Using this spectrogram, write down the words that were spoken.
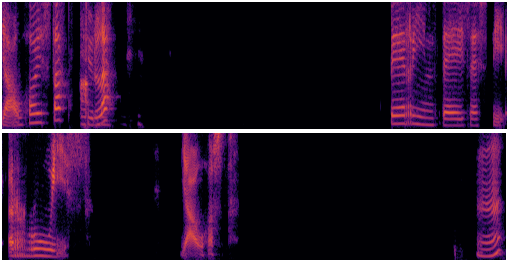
Jauhoista, Ah, kyllä. Perinteisesti ruisjauhosta. Mm.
